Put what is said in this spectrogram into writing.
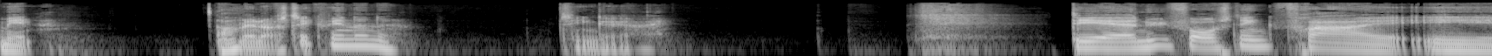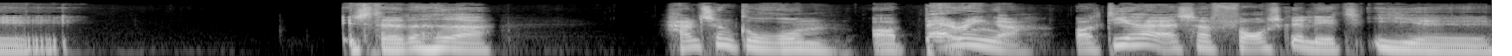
Men Oh. Men også til kvinderne, tænker jeg. Det er ny forskning fra øh, et sted, der hedder Hansengorum og Beringer. Og de har altså forsket lidt i, øh,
